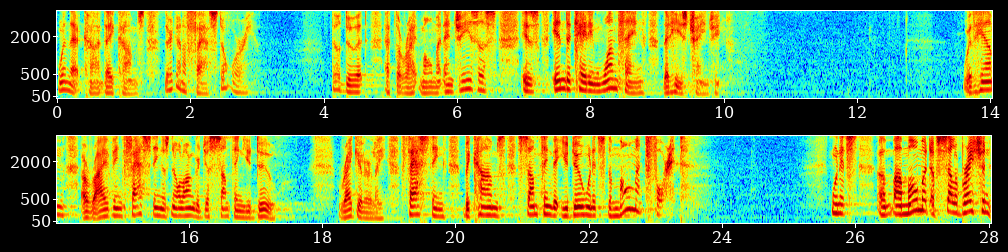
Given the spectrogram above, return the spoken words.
When that day comes, they're going to fast. Don't worry. They'll do it at the right moment. And Jesus is indicating one thing that he's changing. With him arriving, fasting is no longer just something you do regularly. Fasting becomes something that you do when it's the moment for it when it's a, moment of celebration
